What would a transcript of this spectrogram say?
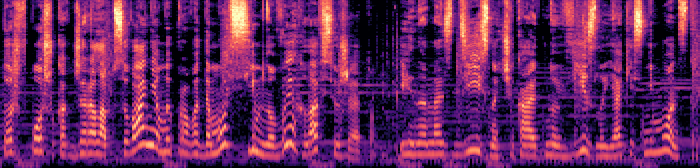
Тож в пошуках джерела псування ми проведемо сім нових глав сюжету. І на нас дійсно чекають нові злоякісні монстри.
